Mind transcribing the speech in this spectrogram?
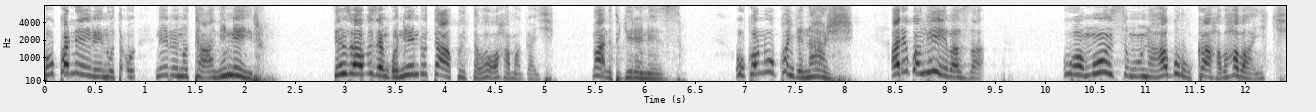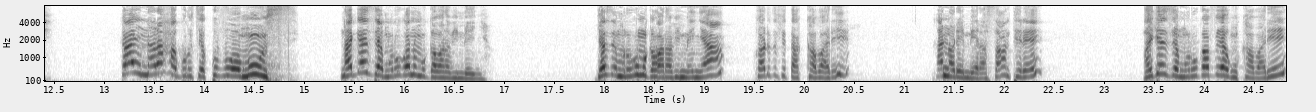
Kuko ni ibintu uta- ni ibintu utaninira. Sinzi wavuze ngo ninde utakwitaba wahamagaye. Mana tugire neza. Uko ni uko njye naje. Ariko nkibaza uwo munsi umuntu ahaguruka haba habaye iki? Kandi narahagurutse kuva uwo munsi. Nageze mu rugo n'umugabo arabimenya. Ngeze mu rugo umugabo arabimenya. Twari dufite akabari. Hano remera santere ageze mu rugo avuye mu kabari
